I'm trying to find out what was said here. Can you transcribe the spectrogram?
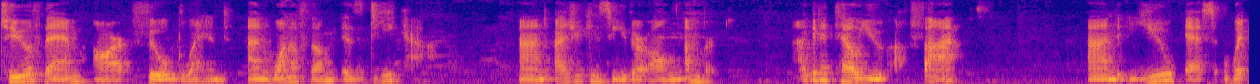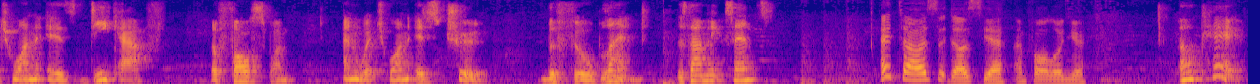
Two of them are full blend, and one of them is decaf. And as you can see, they're all numbered. I'm going to tell you a fact, and you guess which one is decaf, the false one, and which one is true, the full blend. Does that make sense? It does. It does. Yeah, I'm following you. Okay,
